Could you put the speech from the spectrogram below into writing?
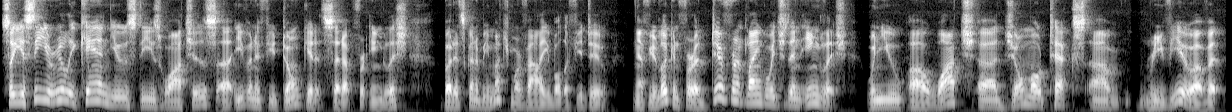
So you see, you really can use these watches, uh, even if you don't get it set up for English, but it's going to be much more valuable if you do. Now, if you're looking for a different language than English, when you uh, watch uh, Jomo Tech's uh, review of it,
